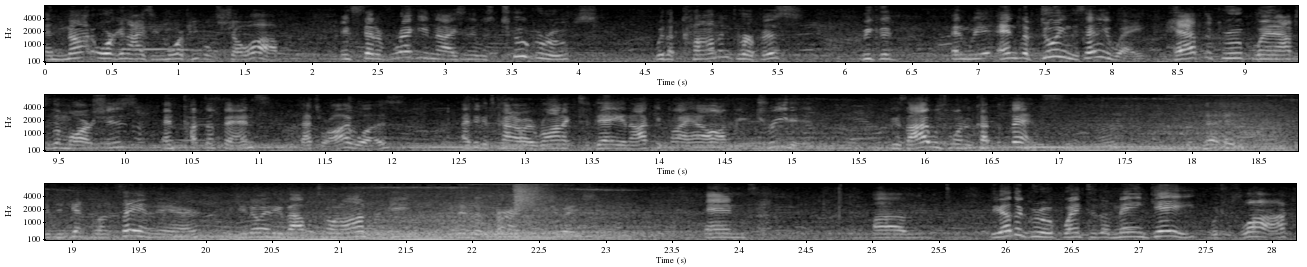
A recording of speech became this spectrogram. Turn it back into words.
and not organizing more people to show up, instead of recognizing there was two groups with a common purpose. We could, and we ended up doing this anyway. Half the group went out to the marshes and cut the fence. That's where I was. I think it's kind of ironic today in Occupy how I'm being treated, because I was the one who cut the fence. Okay? If you get what I'm saying there, if you know anything about what's going on for me within the current situation. And um, the other group went to the main gate, which was locked,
